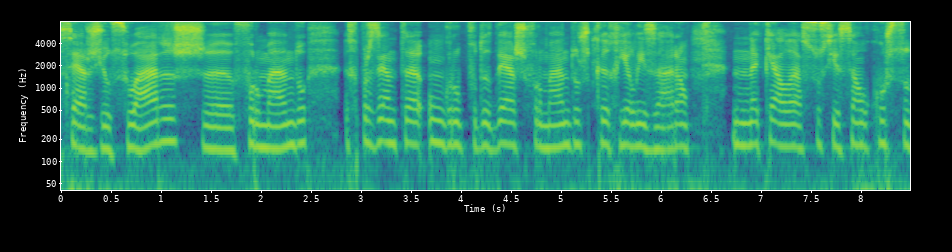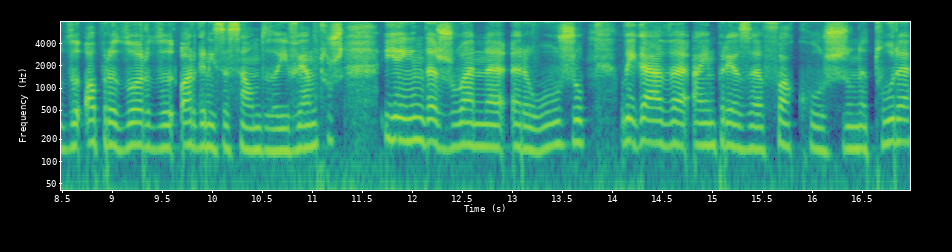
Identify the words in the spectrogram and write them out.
Sérgio Soares, eh, formando, representa um grupo de 10 formandos que realizaram naquela associação o curso de operador de organização de eventos e ainda Joana Araújo, ligada à empresa Focus Natura,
